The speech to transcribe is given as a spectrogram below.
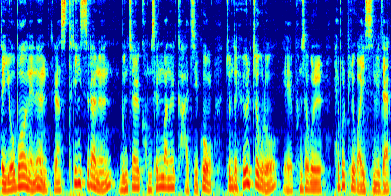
근데 요번에는 그냥 strings라는 문자열 검색만을 가지고 좀 더 효율적으로 예, 분석을 해볼 필요가 있습니다.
